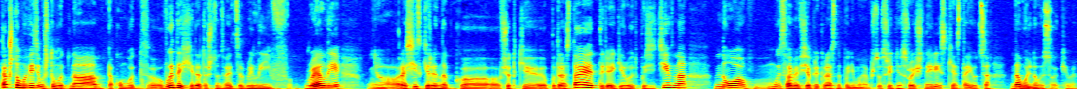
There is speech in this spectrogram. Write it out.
Так что мы видим, что вот на таком вот выдохе, да, то, что называется relief rally, российский рынок а, все-таки подрастает, реагирует позитивно, но мы с вами все прекрасно понимаем, что среднесрочные риски остаются довольно высокими.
